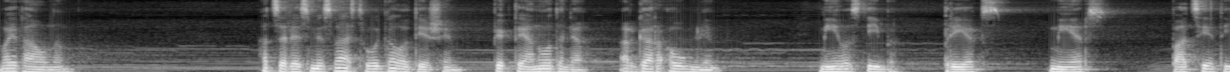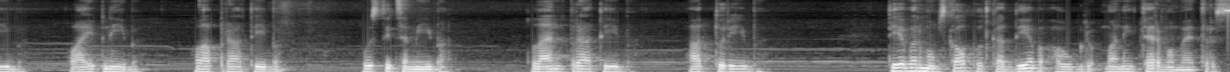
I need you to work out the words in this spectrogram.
vai vēlnam. Atcerēsimies vēstuli galotiešiem 5. nodaļā ar gara augļiem – mīlestība, prieks, miers, pacietība, laipnība, labprātība, uzticamība, lēnprātība, atturība. Tie var mums kalpot kā dieva augļu manī termometrs.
